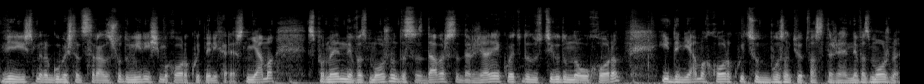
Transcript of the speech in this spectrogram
винаги сме на губещата страна, защото винаги ще има хора, които не ни харесват. Няма, според мен, невъзможно да създаваш съдържание, което да достига до много хора и да няма хора, които са отблъснати от това съдържание. Невъзможно е.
